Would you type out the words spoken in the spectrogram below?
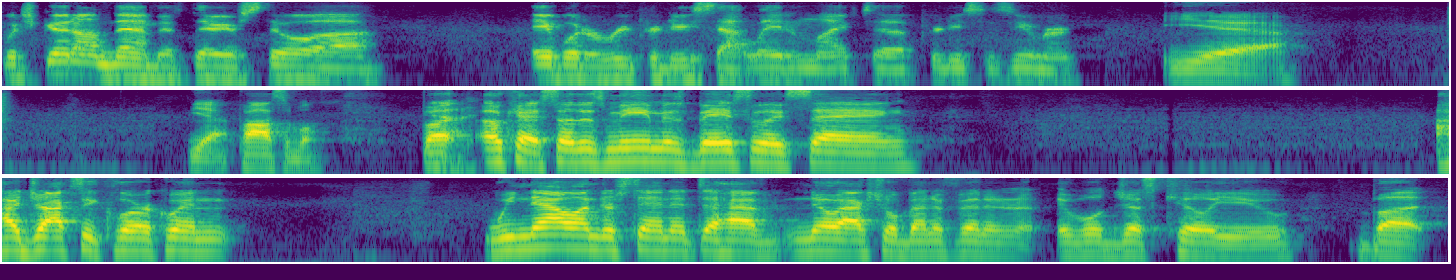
which good on them if they're still uh, able to reproduce that late in life to produce a zoomer Yeah. Yeah, possible. But okay, so this meme is basically saying hydroxychloroquine we now understand it to have no actual benefit and it will just kill you. But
